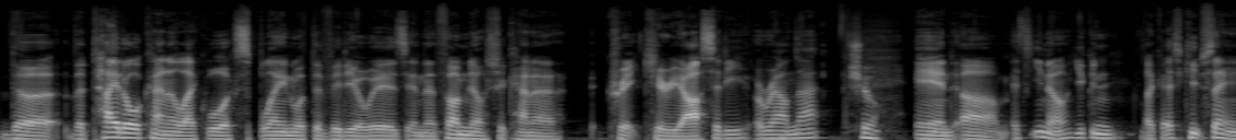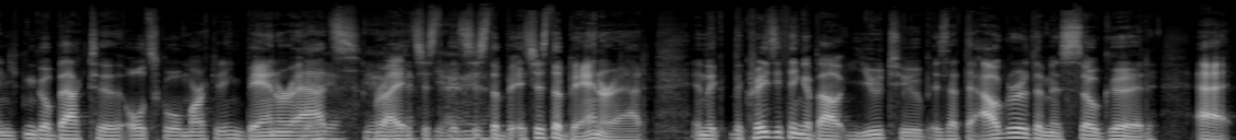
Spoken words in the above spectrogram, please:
the the title kind of like will explain what the video is, and the thumbnail should kind of create curiosity around that. Sure. And um, it's you know you can like I keep saying you can go back to old school marketing banner yeah. ads Yeah, right yeah. it's just Yeah, it's yeah. just a it's just a banner ad and the the crazy thing about YouTube is that the algorithm is so good at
